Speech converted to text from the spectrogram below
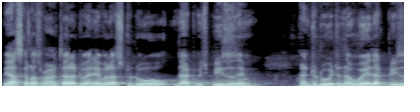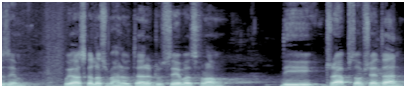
We ask Allah subhanahu wa ta'ala to enable us to do that which pleases Him and to do it in a way that pleases Him. We ask Allah subhanahu wa ta'ala to save us from the traps of shaitan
